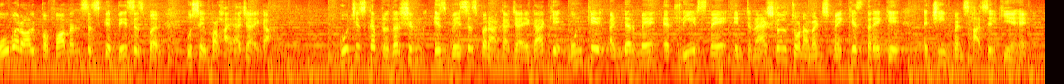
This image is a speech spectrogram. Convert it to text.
ओवरऑल परफॉर्मेंसेस के बेसिस पर उसे बढ़ाया जाएगा। कोचेस का प्रदर्शन इस बेसिस पर आंका जाएगा कि उनके अंडर में एथलीट्स ने इंटरनेशनल टूर्नामेंट्स में किस तरह के अचीवमेंट्स हासिल किए हैं।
